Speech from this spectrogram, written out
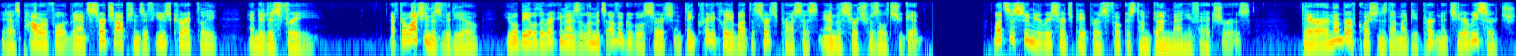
it has powerful advanced search options if used correctly, and it is free. After watching this video, you will be able to recognize the limits of a Google search and think critically about the search process and the search results you get. Let's assume your research paper is focused on gun manufacturers. There are a number of questions that might be pertinent to your research.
